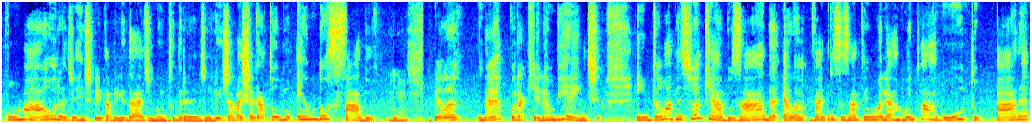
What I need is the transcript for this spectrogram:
com uma aura de respeitabilidade muito grande. Ele já vai chegar todo endossado uhum. pela, né, por aquele ambiente. Então a pessoa que é abusada, ela vai precisar ter um olhar muito arguto para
